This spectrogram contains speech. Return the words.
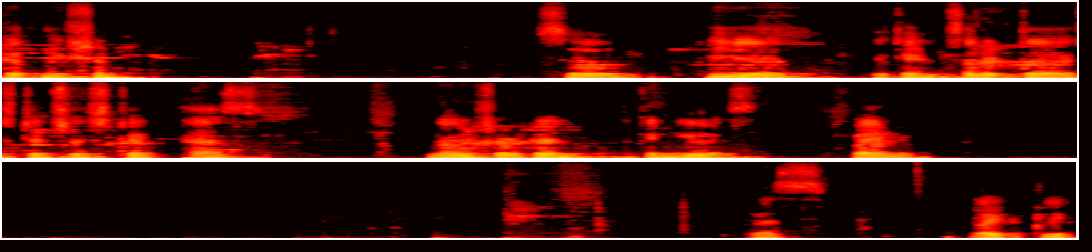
definition. So here we can select the extension step as now insert and you can give as file press right click.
